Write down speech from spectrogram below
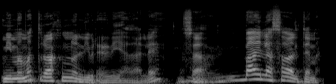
Mi mamá trabaja en una librería, ¿dale? O sea, va enlazado al tema.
